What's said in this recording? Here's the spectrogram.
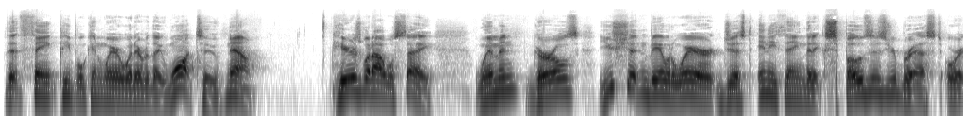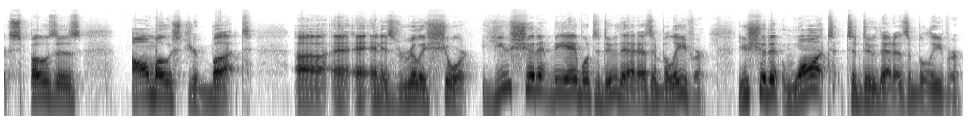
that think people can wear whatever they want to. Now, here's what I will say. Women, girls, you shouldn't be able to wear just anything that exposes your breast or exposes almost your butt. Uh, and, and, is really short. You shouldn't be able to do that as a believer. You shouldn't want to do that as a believer.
